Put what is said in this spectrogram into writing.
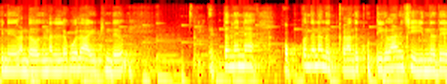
പിന്നെ കണ്ടോ നല്ല പോലെ ആയിട്ടുണ്ട്. പെട്ടെന്ന് തന്നെ ഒപ്പം തന്നെ നിൽക്കണം അത് കുട്ടികളാണ് ചെയ്യുന്നത്.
